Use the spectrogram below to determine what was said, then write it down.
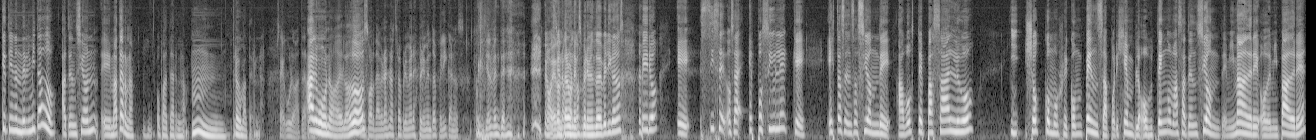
qué tienen delimitado atención eh, materna o paterna. Mm, creo que materna. Seguro matar. Alguno de los No dos. importa, pero es nuestro primer experimento de pelícanos, oficialmente. Me No voy a contar un experimento de pelícanos, pero eh, sí se, o sea, es posible que esta sensación de a vos te pasa algo y yo como recompensa, por ejemplo, obtengo más atención de mi madre o de mi padre,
